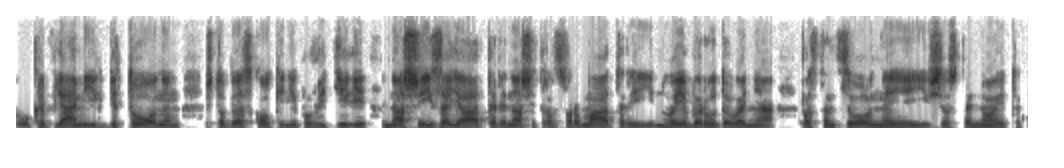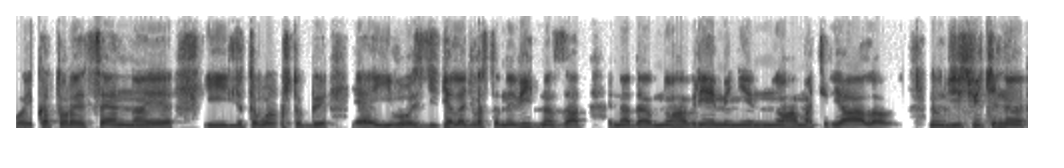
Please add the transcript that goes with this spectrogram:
укрепляем их бетоном, чтобы осколки не повредили наши изоляторы, наши трансформаторы, и, ну и оборудование подстанционное и все остальное такое, которое ценное. И для того, чтобы э, сделать, восстановить назад, надо много времени, много материалов. Ну, действительно,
